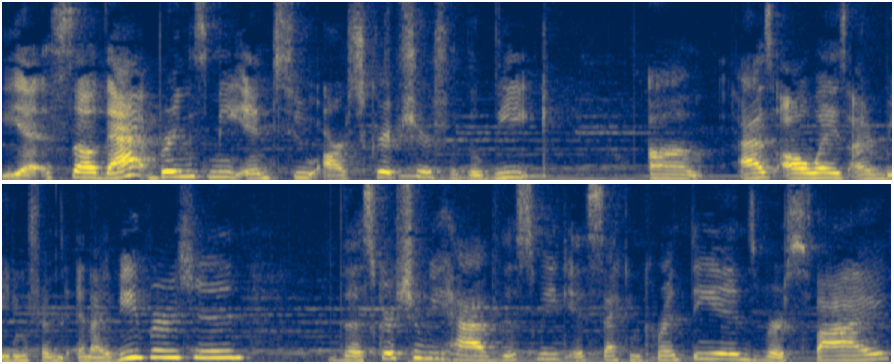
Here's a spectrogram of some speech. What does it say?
Yes so that brings me into our scripture for the week. Um, as always i'm reading from the niv version. The scripture we have this week is Second corinthians verse 5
